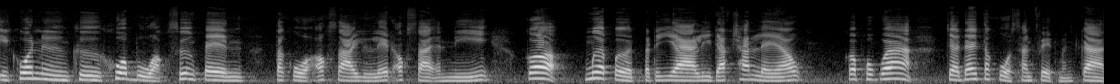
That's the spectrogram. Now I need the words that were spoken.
อีกขั้วหนึ่งคือขั้วบวก ซึ่งเป็นตะกั่วออกไซด์หรือ lead oxide อันนี้ ก็เมื่อเกิดปฏิกิริยารีดักชันแล้ว ก็พบว่าจะได้ตะกั่วซัลเฟตเหมือนกัน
